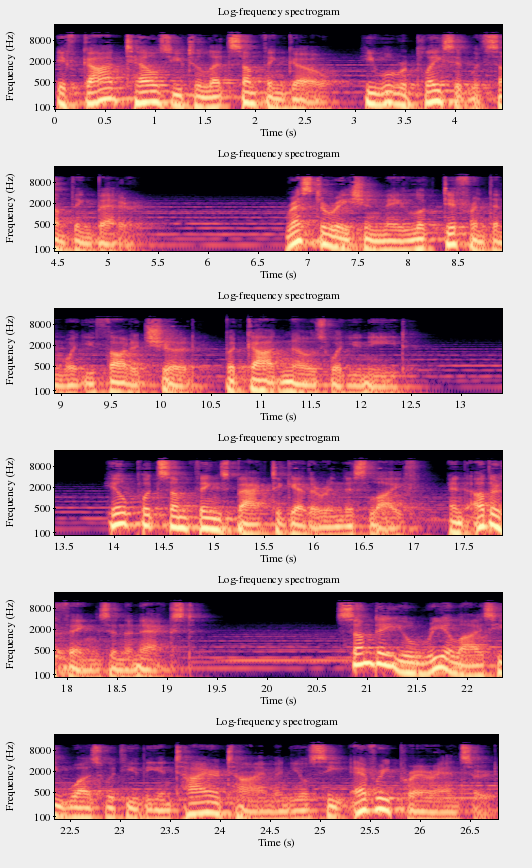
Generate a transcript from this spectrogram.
If God tells you to let something go, He will replace it with something better. Restoration may look different than what you thought it should, but God knows what you need. He'll put some things back together in this life, and other things in the next. Someday you'll realize He was with you the entire time and you'll see every prayer answered.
